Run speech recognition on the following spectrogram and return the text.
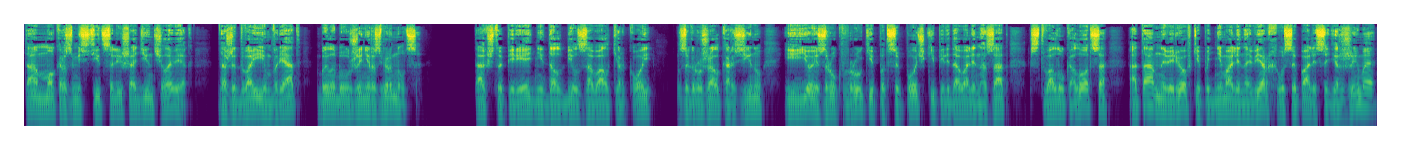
там мог разместиться лишь один человек, даже двоим в ряд было бы уже не развернуться. Так что передний долбил завал киркой, загружал корзину, и ее из рук в руки по цепочке передавали назад к стволу колодца, а там на веревке поднимали наверх, высыпали содержимое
